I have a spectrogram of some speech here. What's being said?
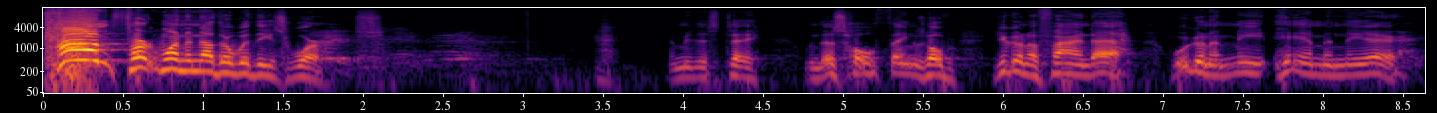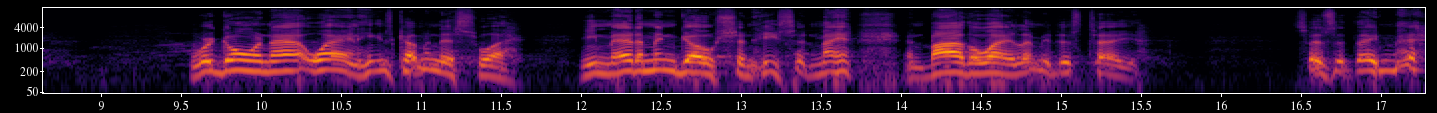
comfort one another with these words. Let me just tell you, when this whole thing's over, you're going to find out we're going to meet Him in the air. We're going that way, and He's coming this way. He met him in Goshen. He said, Man, and by the way, let me just tell you, says that they met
